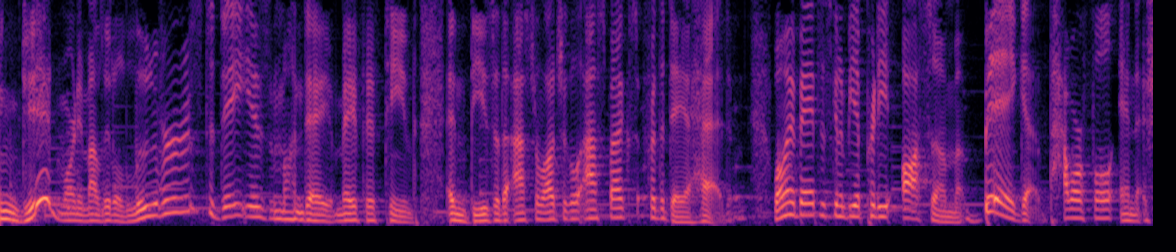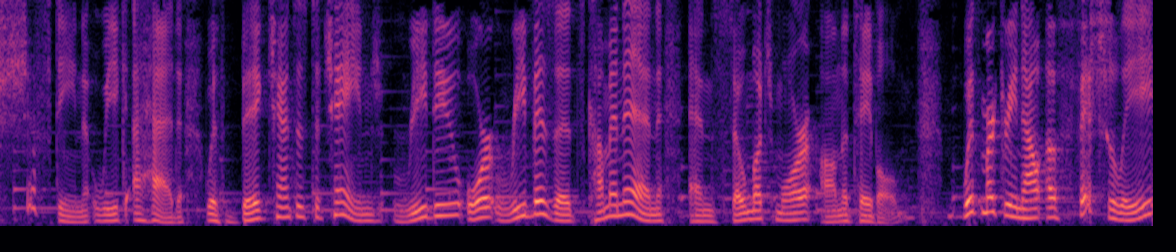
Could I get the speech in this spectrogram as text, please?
Good morning, my little louvers. Today is Monday, May 15th, and these are the astrological aspects for the day ahead. Well, my babes, it's going to be a pretty awesome, big, powerful, and shifting week ahead with big chances to change, redo, or revisits coming in, and so much more on the table. With Mercury now officially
